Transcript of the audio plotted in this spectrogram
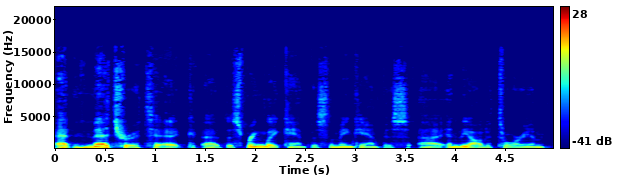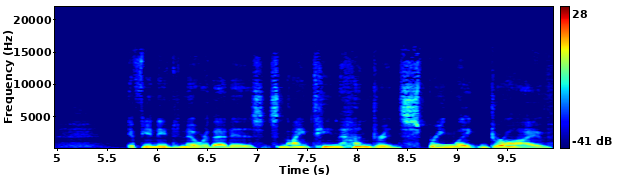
at Metrotech at the Spring Lake campus, the main campus, uh, in the auditorium. If you need to know where that is, it's 1900 Spring Lake Drive.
